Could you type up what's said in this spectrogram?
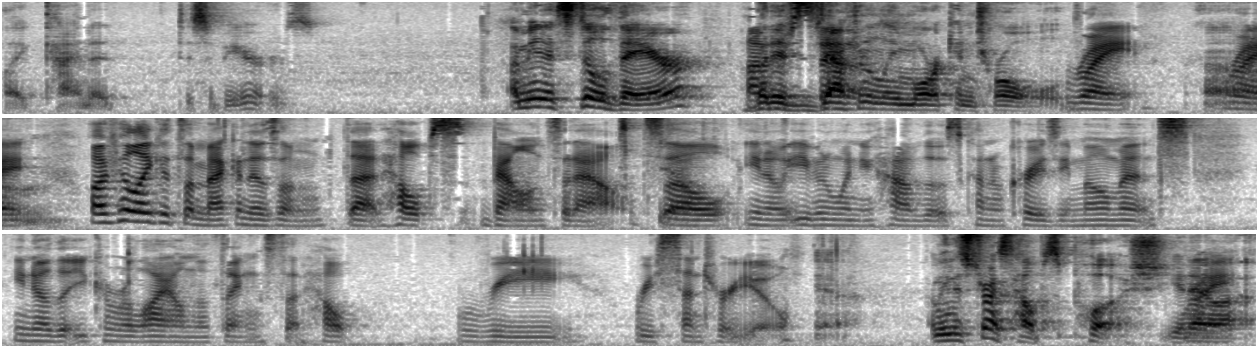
like, kind of disappears. I mean, it's still there, but it's definitely more controlled. Right. Right. Um, Well, I feel like it's a mechanism that helps balance it out. So, you know, even when you have those kind of crazy moments, you know that you can rely on the things that help re recenter you. Yeah. I mean, the stress helps push. You know, Right.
